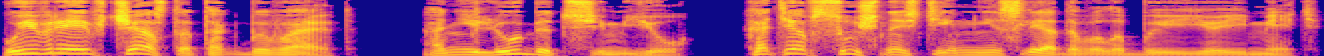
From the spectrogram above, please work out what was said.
У евреев часто так бывает. Они любят семью, хотя в сущности им не следовало бы ее иметь.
